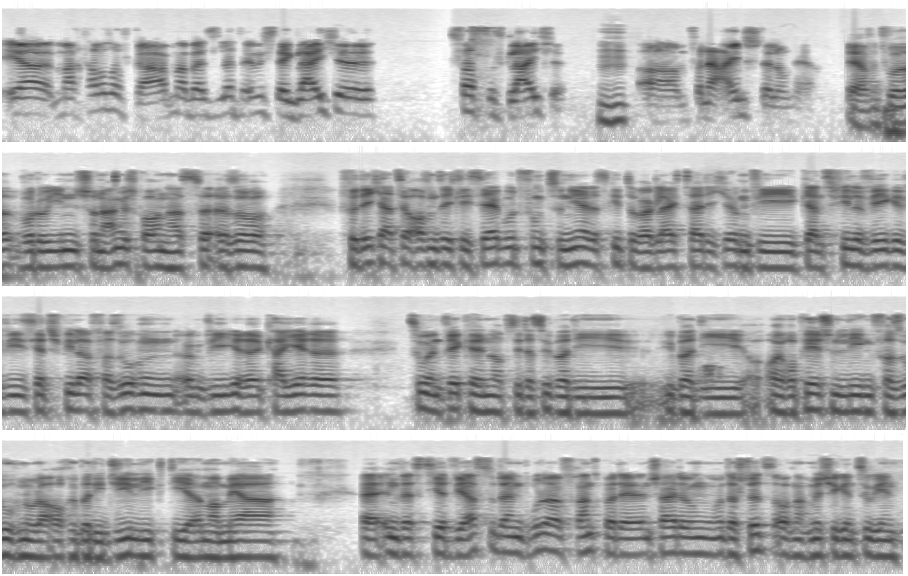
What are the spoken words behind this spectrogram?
er macht Hausaufgaben, aber es ist letztendlich der gleiche, fast das gleiche mhm. ähm, von der Einstellung her. Ja, wo, wo du ihn schon angesprochen hast, also für dich hat es ja offensichtlich sehr gut funktioniert. Es gibt aber gleichzeitig irgendwie ganz viele Wege, wie es jetzt Spieler versuchen, irgendwie ihre Karriere zu entwickeln, ob sie das über die, über die europäischen Ligen versuchen oder auch über die G-League, die ja immer mehr äh, investiert. Wie hast du deinen Bruder Franz bei der Entscheidung unterstützt, auch nach Michigan zu gehen?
